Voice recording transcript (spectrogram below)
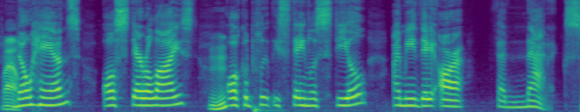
Wow. No hands, all sterilized, mm-hmm. all completely stainless steel. I mean, they are fanatics.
